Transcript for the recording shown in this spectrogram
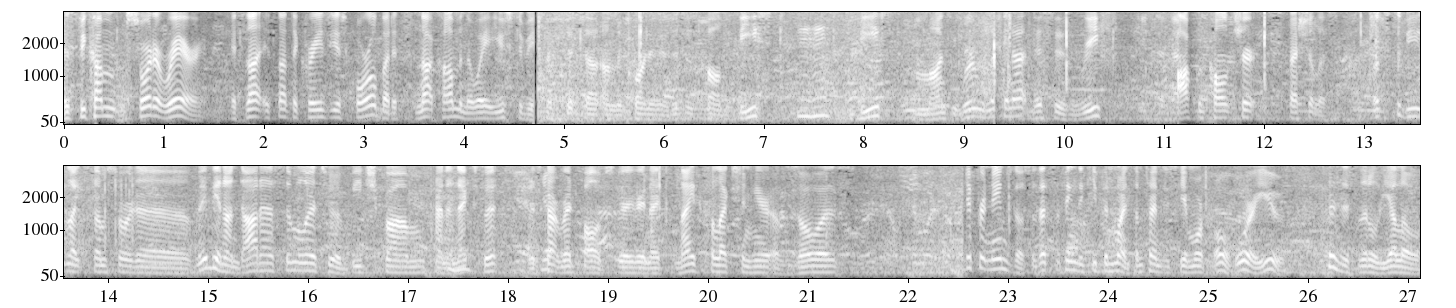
It's become sort of rare. It's not it's not the craziest coral, but it's not common the way it used to be. Check this out on the corner here. This is called Beast. Mm-hmm. Beast Monty. Where are we looking at? This is Reef Aquaculture Specialist. Looks to be like some sort of maybe an undata similar to a beach bum kind of next to it. But it's got red polyps. Very very nice. Nice collection here of zoas. Different names though, so that's the thing to keep in mind. Sometimes you see a morph. Oh, who are you? There's this little yellow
